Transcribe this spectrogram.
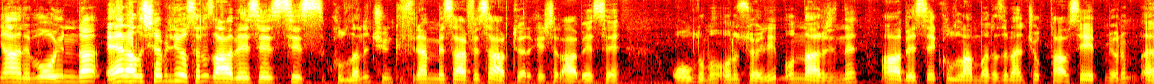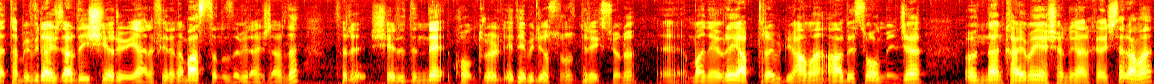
Yani bu oyunda eğer alışabiliyorsanız ABS'siz kullanın. Çünkü fren mesafesi artıyor arkadaşlar ABS oldu mu onu söyleyeyim. Onun haricinde ABS kullanmanızı ben çok tavsiye etmiyorum. Evet, tabii virajlarda işe yarıyor yani. Frene bastığınızda virajlarda tırı şeridinde kontrol edebiliyorsunuz. Direksiyonu e, manevra yaptırabiliyor ama ABS olmayınca önden kayma yaşanıyor arkadaşlar ama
